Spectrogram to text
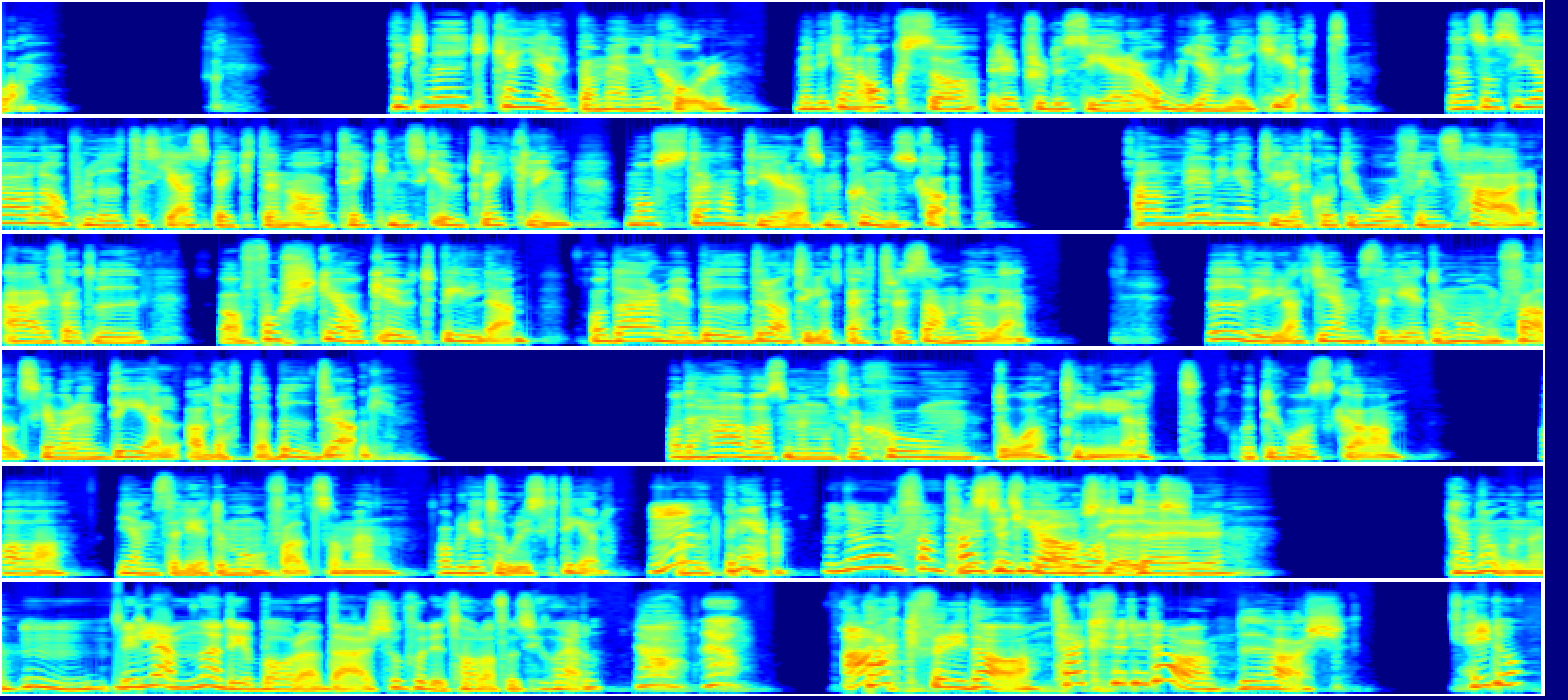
Teknik kan hjälpa människor, men det kan också reproducera ojämlikhet. Den sociala och politiska aspekten av teknisk utveckling måste hanteras med kunskap. Anledningen till att KTH finns här är för att vi ska forska och utbilda och därmed bidra till ett bättre samhälle. Vi vill att jämställdhet och mångfald ska vara en del av detta bidrag. Och det här var som en motivation då till att KTH ska ha jämställdhet och mångfald som en obligatorisk del av utbildningen. Men det var väl Det fantastiskt tycker jag bra avslut. låter kanon. Mm, vi lämnar det bara där så får det tala för sig själv. Tack för idag. Tack för idag. Vi hörs. Hej då.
